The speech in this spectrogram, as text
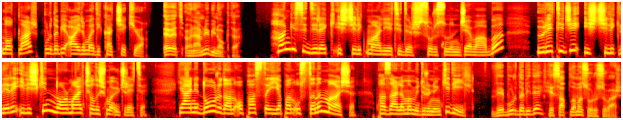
Notlar burada bir ayrıma dikkat çekiyor. Evet, önemli bir nokta. Hangisi direkt işçilik maliyetidir sorusunun cevabı, üretici işçiliklere ilişkin normal çalışma ücreti. Yani doğrudan o pastayı yapan ustanın maaşı, pazarlama müdürününki değil. Ve burada bir de hesaplama sorusu var.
